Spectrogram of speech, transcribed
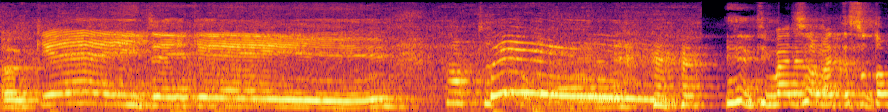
Ok, JK. Ma tutto bene. Ti a mettere sotto.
